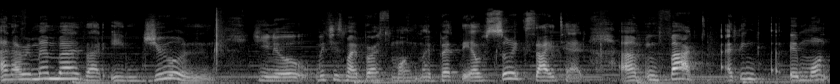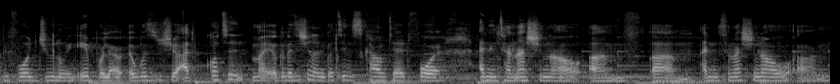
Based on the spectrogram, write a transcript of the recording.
and I remember that in June, you know, which is my birth month, my birthday. I was so excited. Um, in fact, I think a month before June or in April, I, I wasn't sure. I'd gotten my organization had gotten scouted for an international, um, um, an international um,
